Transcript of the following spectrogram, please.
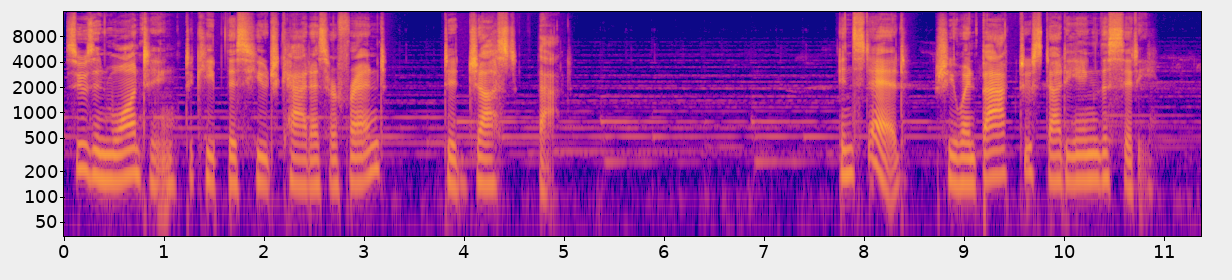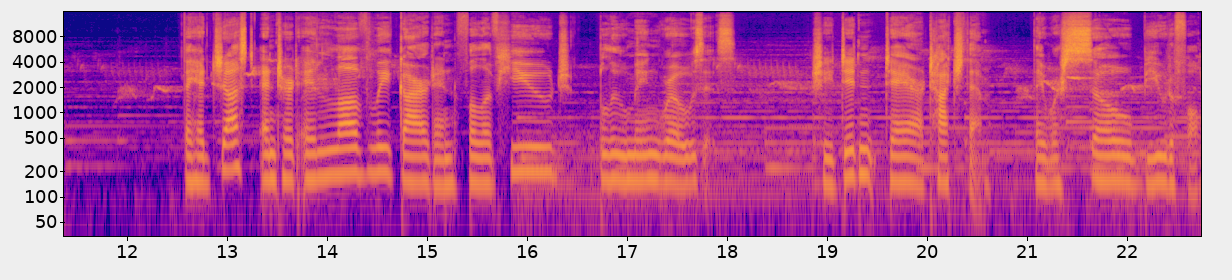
Susan, wanting to keep this huge cat as her friend, did just that. Instead, she went back to studying the city. They had just entered a lovely garden full of huge, blooming roses. She didn't dare touch them, they were so beautiful.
